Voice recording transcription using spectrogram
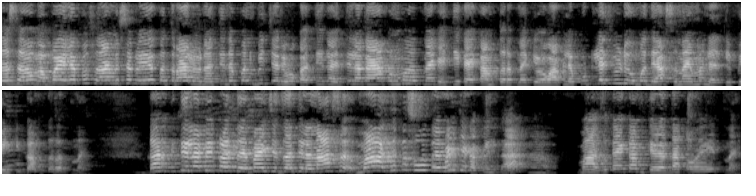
तसं हो का. पहिल्यापासून आम्ही सगळे एकत्र आलो ना तिनं पण बिचारी हो का? ती काय तिला काय आपण म्हणत नाही काय? ती काय काम करत नाही. किंवा आपल्या कुठल्याच व्हिडिओमध्ये असं नाही म्हणलं की पिंकी काम करत नाही. कारण की तिला बी कळतंय पाहिजे जातीला. ना असं माझं कसं होतंय माहितीये का पिंका? हा. माझं काय काम केलं दाखवा येत नाही.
